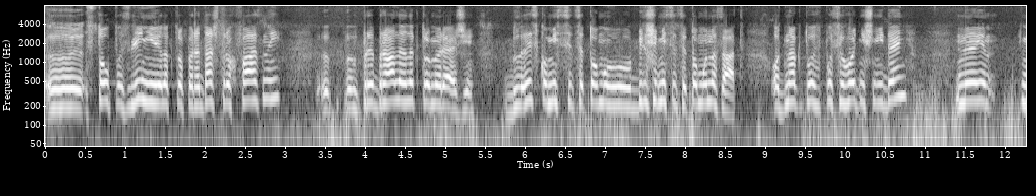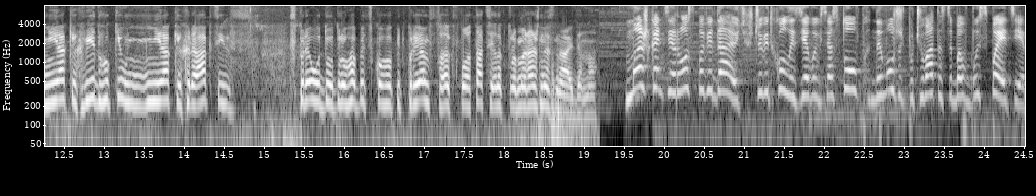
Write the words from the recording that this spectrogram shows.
е, стовп з лінії електропередач трьохфазний е, прибрали електромережі близько місяця тому, більше місяця тому назад. Однак до по сьогоднішній день не, ніяких відгуків, ніяких реакцій з, приводу Другобицького підприємства експлуатації електромереж не знайдено. Мешканці розповідають, що відколи з'явився стовп, не можуть почувати себе в безпеці.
